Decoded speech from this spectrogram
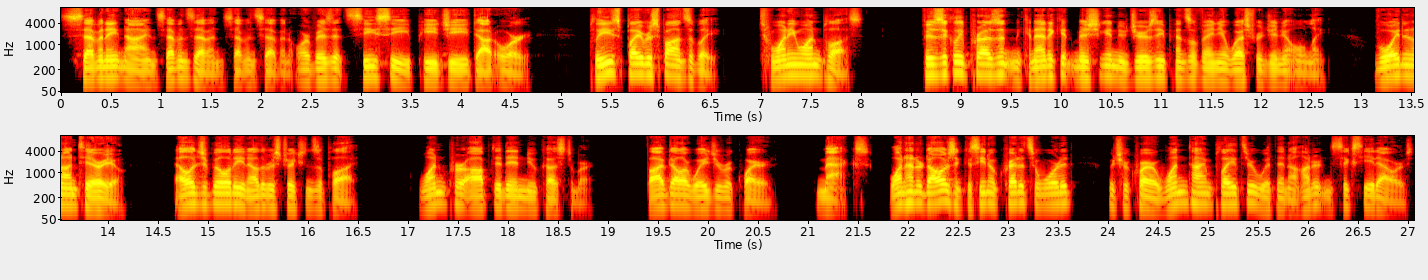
789 7777 or visit ccpg.org. Please play responsibly. 21 plus. Physically present in Connecticut, Michigan, New Jersey, Pennsylvania, West Virginia only. Void in Ontario. Eligibility and other restrictions apply. One per opted in new customer. $5 wager required. Max. $100 in casino credits awarded, which require one time playthrough within 168 hours.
